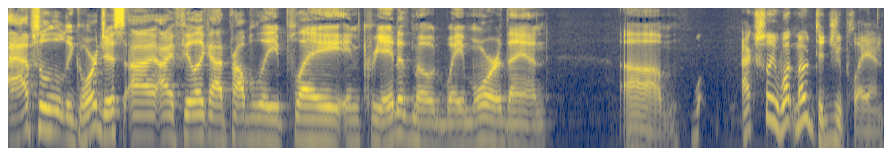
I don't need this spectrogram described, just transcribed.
absolutely gorgeous. I, I feel like I'd probably play in creative mode way more than um, Actually, what mode did you play in?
